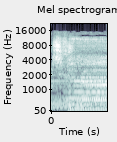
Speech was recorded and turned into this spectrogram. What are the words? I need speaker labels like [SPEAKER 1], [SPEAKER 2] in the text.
[SPEAKER 1] Cosas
